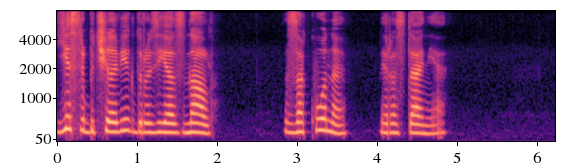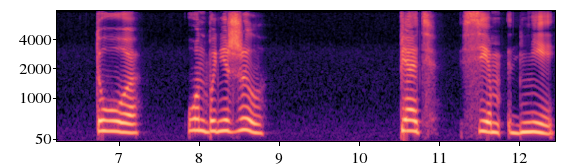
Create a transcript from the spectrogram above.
если бы человек, друзья, знал законы мироздания, то он бы не жил 5-7 дней,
